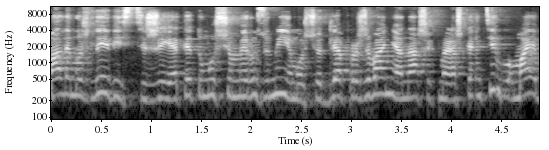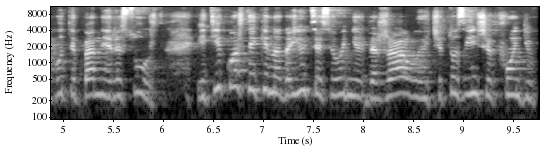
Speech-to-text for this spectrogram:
мали можливість жити, тому що ми розуміємо, що для проживання наших мешканців має бути певний ресурс. І ті кошти, які надаються сьогодні державою, чи то з інших фондів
